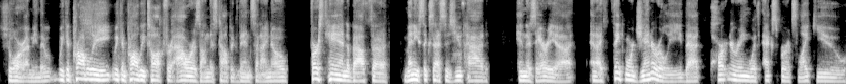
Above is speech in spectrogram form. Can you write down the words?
Sure. I mean, the, we could probably we can probably talk for hours on this topic, Vince. And I know firsthand about the many successes you've had in this area. And I think more generally that partnering with experts like you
